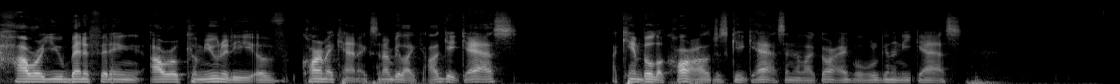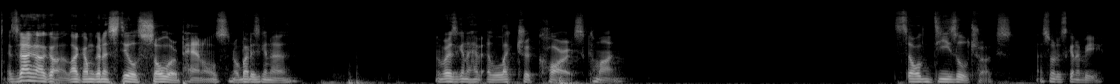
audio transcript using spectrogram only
how are you benefiting our community of car mechanics? And I'd be like, I'll get gas. I can't build a car. I'll just get gas. And they're like, all right, well, we're going to need gas. It's not like, like I'm going to steal solar panels. Nobody's going to, nobody's going to have electric cars. Come on. It's all diesel trucks. That's what it's going to be.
